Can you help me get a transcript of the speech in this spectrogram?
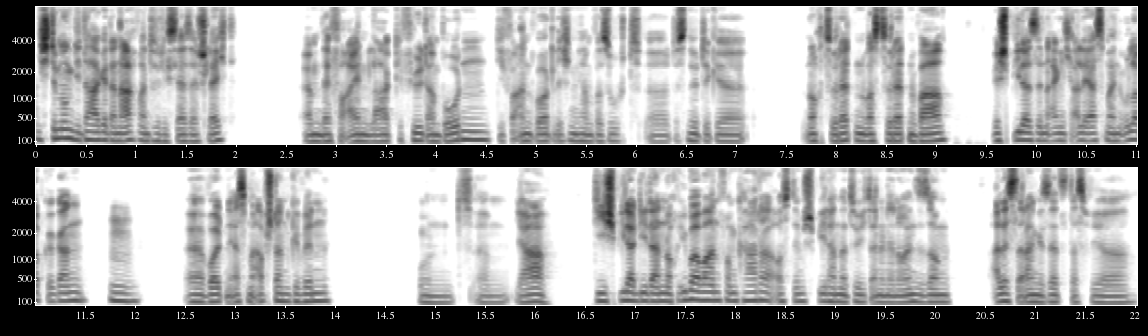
Die Stimmung die Tage danach war natürlich sehr, sehr schlecht. Ähm, der Verein lag gefühlt am Boden. Die Verantwortlichen haben versucht, äh, das Nötige noch zu retten, was zu retten war. Wir Spieler sind eigentlich alle erstmal in Urlaub gegangen, mhm. äh, wollten erstmal Abstand gewinnen. Und ähm, ja, die Spieler, die dann noch über waren vom Kader aus dem Spiel, haben natürlich dann in der neuen Saison alles daran gesetzt, dass wir,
